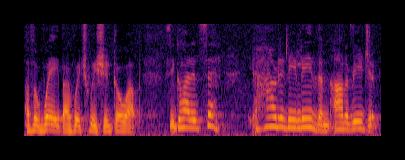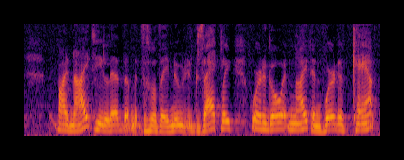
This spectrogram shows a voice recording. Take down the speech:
of the way by which we should go up. See, God had said, How did He lead them out of Egypt? by night he led them so they knew exactly where to go at night and where to camp.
